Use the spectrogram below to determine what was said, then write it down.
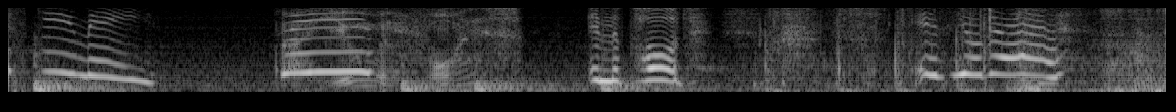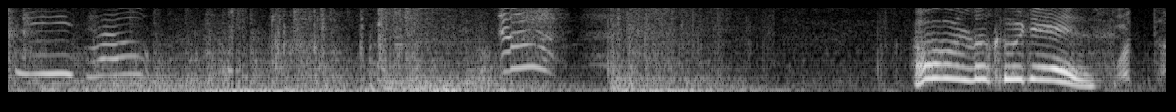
rescue me? a Please? human voice? In the pod! If you're there, please help! Oh, look who it is. What the?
